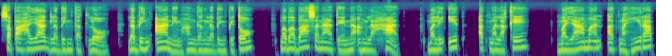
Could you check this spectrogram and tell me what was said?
Sa pahayag labing tatlo, labing anim hanggang labing pito, mababasa natin na ang lahat, maliit at malaki, mayaman at mahirap,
